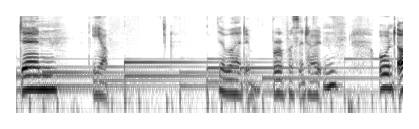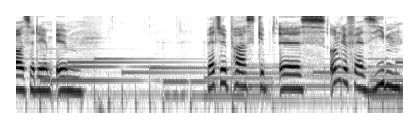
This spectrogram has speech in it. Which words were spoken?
Denn, ja, der war halt im Brawl Pass enthalten. Und außerdem im Battle Pass gibt es ungefähr sieben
